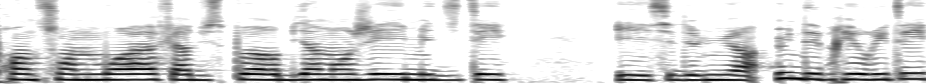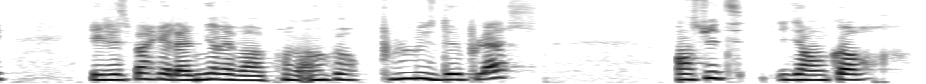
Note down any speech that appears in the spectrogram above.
prendre soin de moi, faire du sport, bien manger, méditer. Et c'est devenu une des priorités. Et j'espère qu'à l'avenir, elle va prendre encore plus de place. Ensuite, il y a encore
